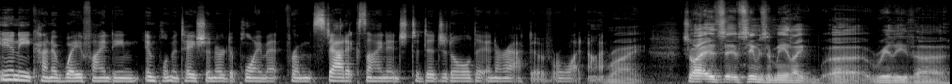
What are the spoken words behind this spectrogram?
any kind of wayfinding implementation or deployment from static signage to digital to interactive or whatnot. Right. So it's, it seems to me like uh, really the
